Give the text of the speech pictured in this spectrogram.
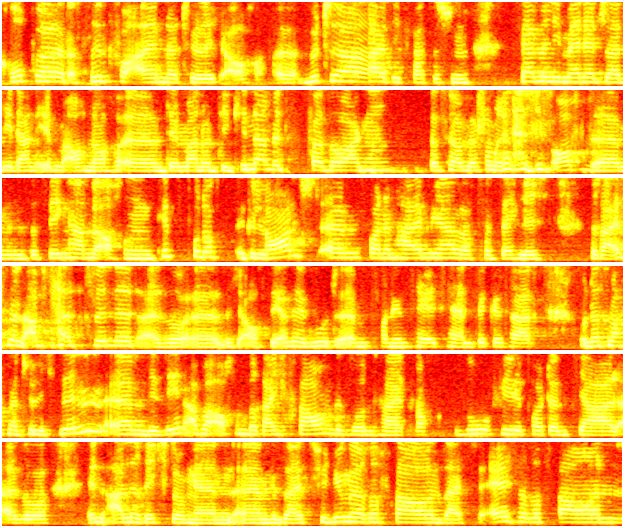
Gruppe. Das sind vor allem natürlich auch äh, Mütter, die klassischen Family Manager, die dann eben auch noch äh, den Mann und die Kinder mit versorgen. Das hören wir schon relativ oft. Ähm, deswegen haben wir auch ein Kids-Produkt gelauncht ähm, vor einem halben Jahr, was tatsächlich reißenden Absatz findet, also äh, sich auch sehr, sehr gut ähm, von den Sales her entwickelt hat. Und das macht natürlich Sinn. Ähm, wir sehen aber auch im Bereich Frauengesundheit noch so viel Potenzial, also in alle Richtungen, ähm, sei es für jüngere Frauen, sei es für ältere Frauen.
